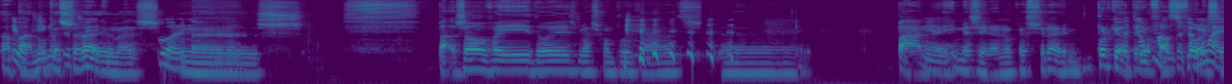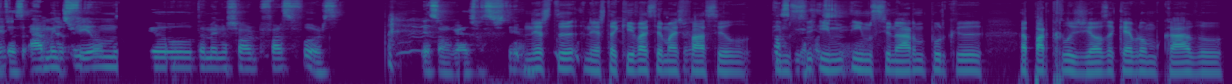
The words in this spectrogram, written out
Ah, pá, nunca chorei, mas, mas pá, já houve aí dois mais complicados. uh... Pá, é. imagina, nunca chorei. Porque eu, então, eu faço pronto, força. Então, há então, muitos filmes que eu também não choro por faço força. Eu sou um gajo resistente. Neste, neste aqui vai ser mais fácil emocionar-me porque a parte religiosa quebra um bocado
